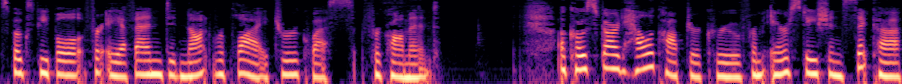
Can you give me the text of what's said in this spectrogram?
Spokespeople for AFN did not reply to requests for comment. A Coast Guard helicopter crew from Air Station Sitka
